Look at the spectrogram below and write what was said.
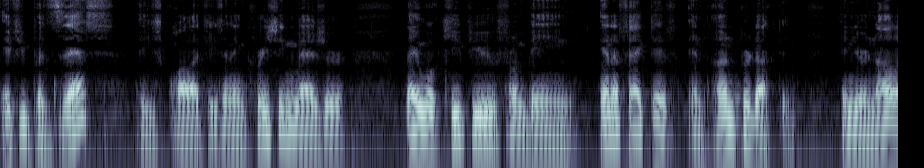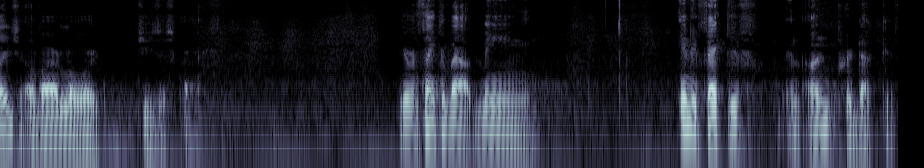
If you possess these qualities in increasing measure, they will keep you from being ineffective and unproductive in your knowledge of our Lord Jesus Christ. You ever think about being ineffective and unproductive?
